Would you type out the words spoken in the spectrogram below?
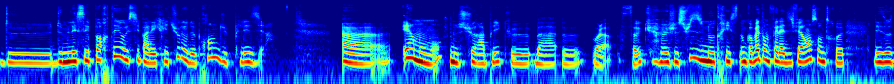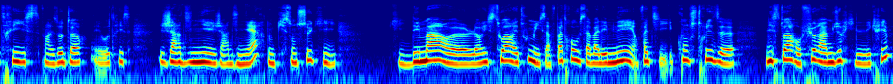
de me laisser porter aussi par l'écriture et de prendre du plaisir. Euh, et un moment, je me suis rappelé que, bah, voilà, fuck, je suis une autrice. Donc en fait, on fait la différence entre les autrices, enfin les auteurs et autrices jardiniers et jardinières, donc qui sont ceux qui, qui démarrent euh, leur histoire et tout, mais ils savent pas trop où ça va les mener. en fait, ils construisent euh, l'histoire au fur et à mesure qu'ils l'écrivent.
